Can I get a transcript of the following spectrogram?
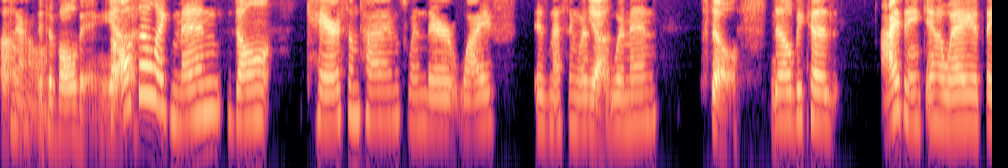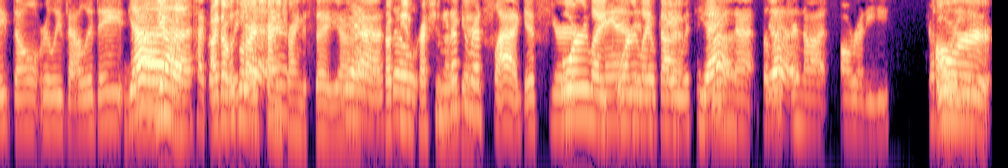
um, Now. it's evolving yeah But also, like, men don't care sometimes when their wife is messing with Yeah. women, still still, because I think, in a way, if they don't really validate Yeah. that Yeah. type of I, that was what I was kind of trying to say. Yeah. Yeah, That's the impression To me, that I that's a red flag if you're Or, like- man or, like okay that- with you Yeah. doing that, but Yeah. like you're not already. Or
